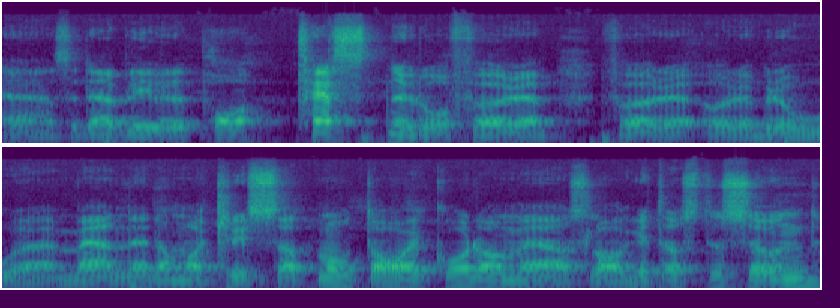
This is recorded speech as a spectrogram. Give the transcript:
Eh, så där blir det ett par test nu då för, eh, för Örebro. Eh, men de har kryssat mot AIK, de har slagit Östersund.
